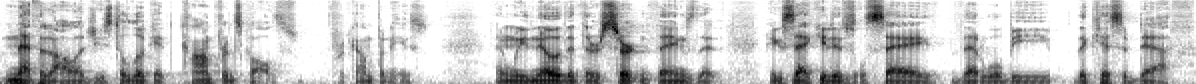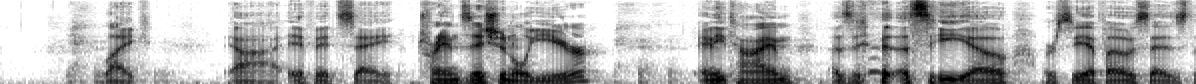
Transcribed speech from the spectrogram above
methodologies to look at conference calls for companies. And we know that there are certain things that executives will say that will be the kiss of death. like uh, if it's a transitional year, anytime a, a CEO or CFO says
